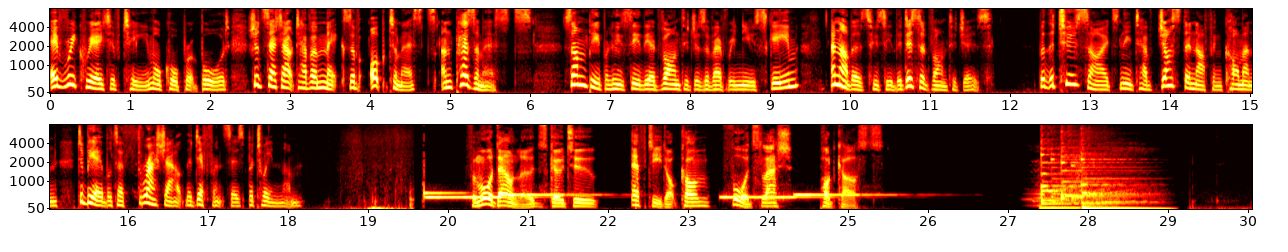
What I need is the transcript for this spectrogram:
Every creative team or corporate board should set out to have a mix of optimists and pessimists. Some people who see the advantages of every new scheme, and others who see the disadvantages. But the two sides need to have just enough in common to be able to thrash out the differences between them. For more downloads, go to ft.com forward slash podcasts.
